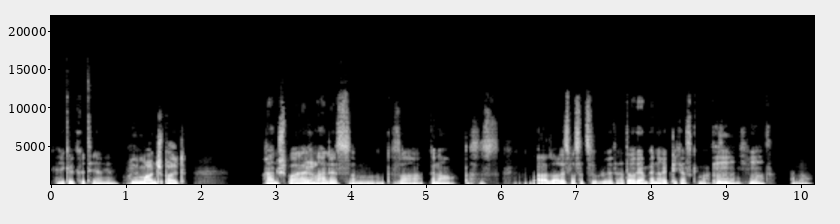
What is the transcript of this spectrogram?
Hecke-Kriterien. Und den Mahnspalt. Randspalten, ja. alles. Ähm, das war, genau, das ist also alles, was dazu gehört hat. Aber wir haben keine Replikas gemacht. Das mhm. nicht gemacht. Aber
